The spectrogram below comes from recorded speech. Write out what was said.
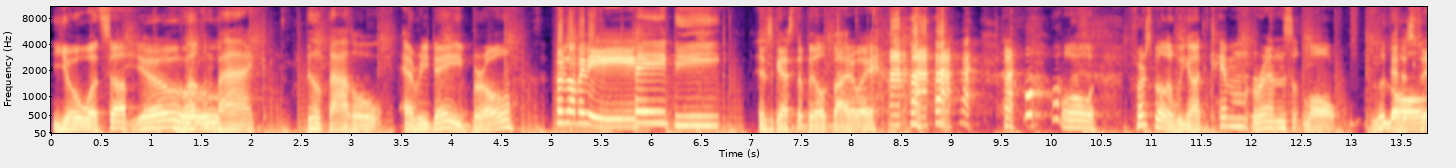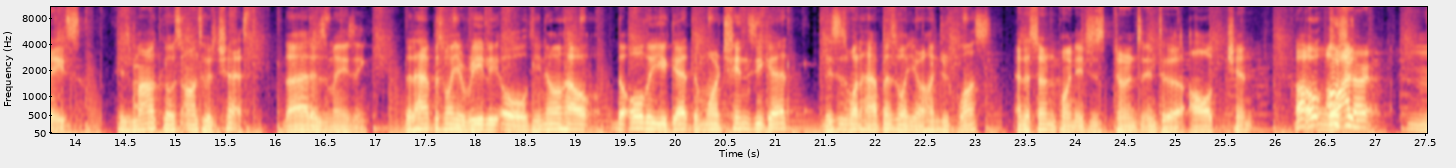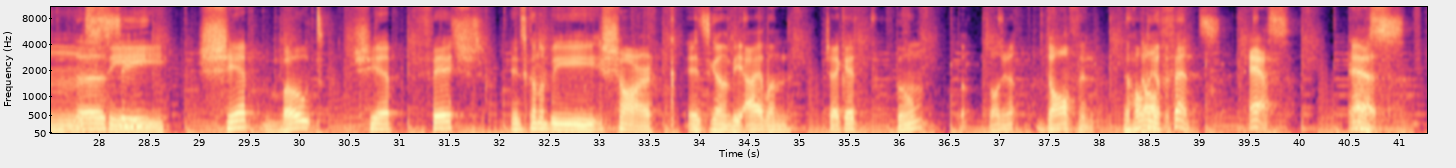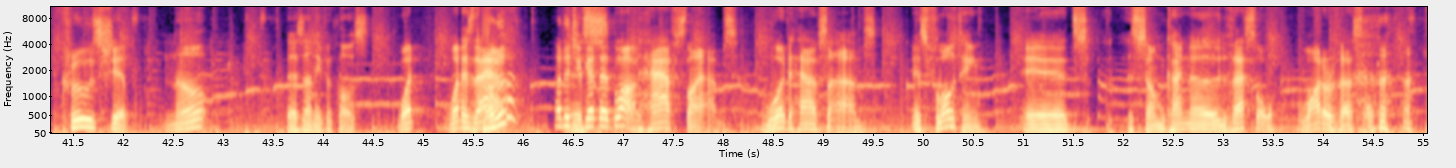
Yo, what's up? Yo. Welcome back. Build battle every day, bro. What's up, baby? Baby. It's guess the build, by the way. oh, first builder we got Kim Ren's lol. Look at his face. His mouth goes onto his chest. That is amazing. That happens when you're really old. You know how the older you get, the more chins you get? This is what happens when you're 100 plus. At a certain point, it just turns into all chin. Oh, Oh, ocean. water. Mm, Uh, sea. sea. Ship, boat, ship, fish. It's gonna be shark, It's gonna be island. Check it. Boom. Told you that. dolphin. They're holding a fence. S. S. Cruise ship. No. That's not even close. What? What is that? Huh? How did you get that block? Half slabs. Wood half slabs. It's floating. It's some kind of vessel, water vessel.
